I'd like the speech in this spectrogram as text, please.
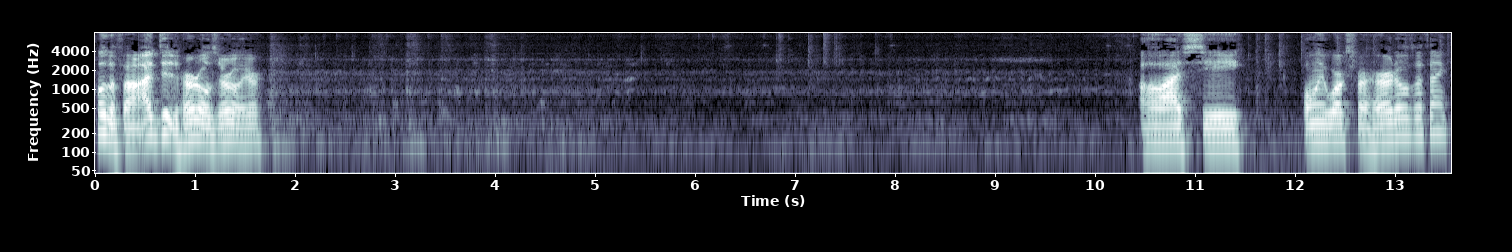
Hold the phone. I did hurdles earlier. Oh, I see. Only works for hurdles, I think.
